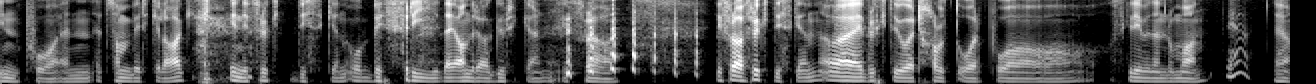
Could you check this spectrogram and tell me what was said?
inn på en, et samvirkelag, inn i fruktdisken, og befri de andre agurkene ifra, ifra fruktdisken. Og jeg brukte jo et halvt år på å skrive den romanen. Ja. Ja.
